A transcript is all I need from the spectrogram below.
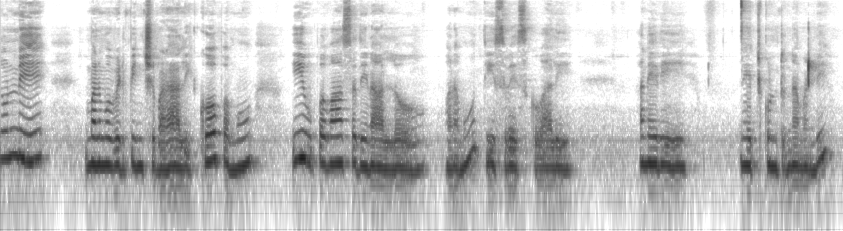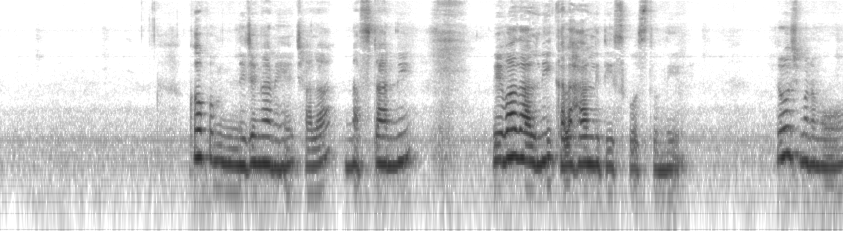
నుండి మనము విడిపించబడాలి. కోపము ఈ ఉపవాస దినాల్లో మనము తీసివేసుకోవాలి అనేది నేర్చుకుంటున్నామండి. కోపం నిజంగానే చాలా నష్టాన్ని వివాదాలని కలహాల్ని తీసుకువస్తుంది. ఈరోజు మనము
